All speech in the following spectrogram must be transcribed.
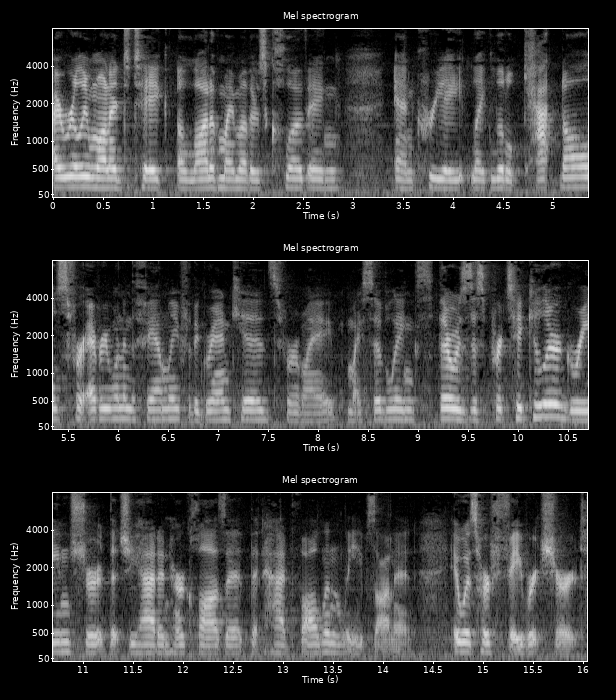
I really wanted to take a lot of my mother's clothing and create like little cat dolls for everyone in the family, for the grandkids, for my, my siblings. There was this particular green shirt that she had in her closet that had fallen leaves on it. It was her favorite shirt.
